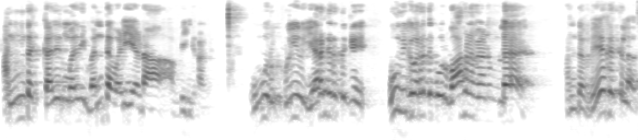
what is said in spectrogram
அந்த கதிர் மாதிரி வந்த வழியடா அப்படிங்கிறாங்க. ஒவ்வொரு புலியும் இறங்குறதுக்கு பூமிக்கு வர்றதுக்கு ஒரு வாகனம் வேணும்ல? அந்த வேகத்துல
